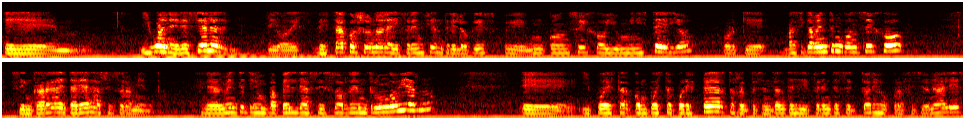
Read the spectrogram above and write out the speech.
eh, y bueno, decía, digo, destaco yo no la diferencia entre lo que es eh, un consejo y un ministerio, porque básicamente un consejo se encarga de tareas de asesoramiento. Generalmente tiene un papel de asesor dentro de un gobierno eh, y puede estar compuesto por expertos, representantes de diferentes sectores o profesionales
